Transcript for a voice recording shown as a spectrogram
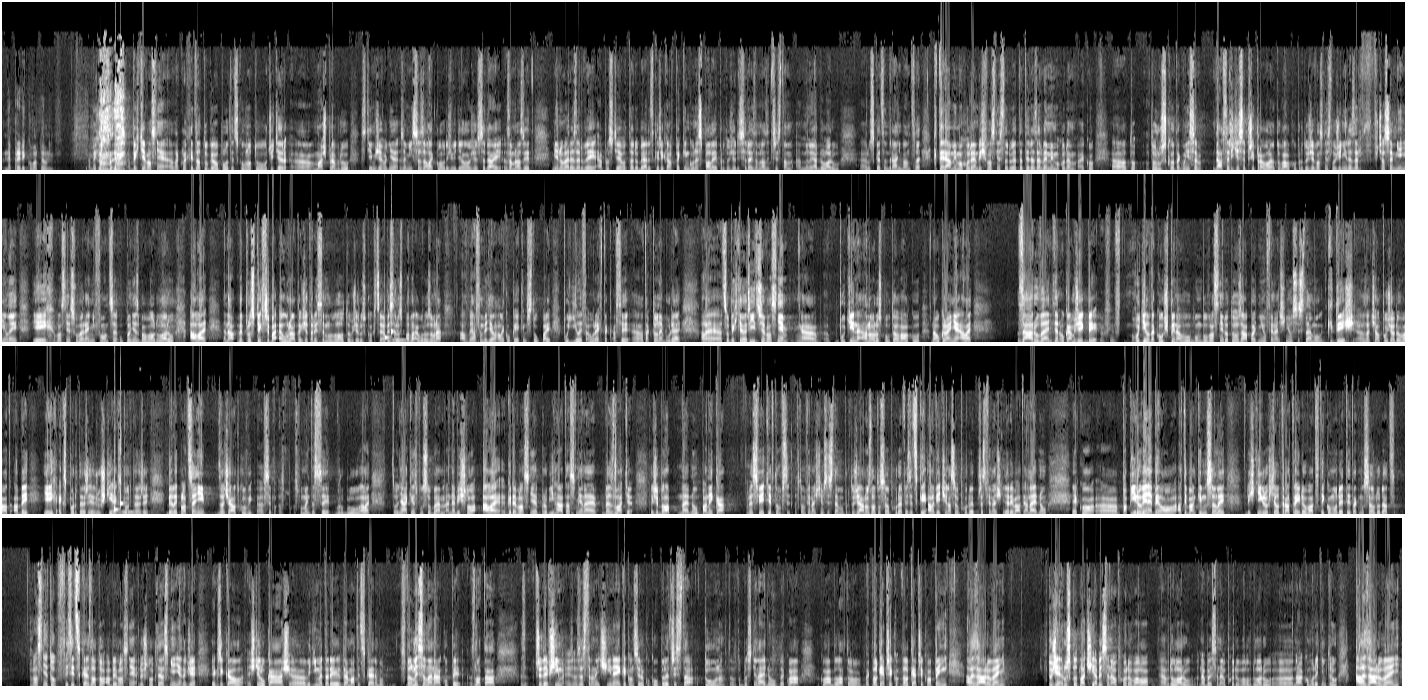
nepredikovatelný. Abych, abych tě vlastně eh, takhle chyt za tu geopolitickou notu, určitě uh, máš pravdu s tím, že hodně zemí se zaleklo, když vidělo, že se dají zamrazit měnové rezervy a prostě od té doby, já vždycky říkám, v Pekingu nespali, protože když se dají zamrazit 300 miliard dolarů uh, Ruské centrální bance, která mimochodem, když vlastně sledujete ty rezervy, mimochodem jako uh, to, to Rusko, tak oni se, dá se říct, že se připravovali na tu válku, protože vlastně složení rezerv v čase měnili, jejich vlastně suverénní fond se úplně zbavoval dolaru, ale na, ve prospěch třeba eura. Takže tady se mluvilo o tom, že Rusko chce, aby se rozpadla eurozóna a já jsem viděl, hele, koukej, jakým stoupají podíly v eurech, tak asi uh, tak to nebude. Ale uh, co bych chtěl říct, že vlastně uh, Putin, ano, rozpoutal válku na Ukrajině, ale zároveň ten okamžik by hodil takovou špinavou bombu vlastně do toho západního finančního systému, když eh, začal požadovat, aby jejich exportéři, ruští exportéři, byli placeni. V začátku eh, si, vzpomeňte si v rublu, ale to nějakým způsobem nevyšlo, ale kde vlastně probíhá ta směna ve zlatě. Takže byla najednou panika, ve světě v tom, v tom finančním systému, protože ano, zlato se obchoduje fyzicky, ale většina se obchoduje přes finanční deriváty. A najednou jako uh, papírově nebylo a ty banky musely, když někdo chtěl teda tradovat ty komodity, tak musel dodat vlastně to fyzické zlato, aby vlastně došlo k té směně. Takže, jak říkal ještě Lukáš, eh, vidíme tady dramatické nebo velmi silné nákupy zlata, především ze strany Číny. Ke konci roku koupili 300 tun, to, to prostě najednou taková, taková byla to tak velké, překo, velké překvapení, ale zároveň to, že Rusko tlačí, aby se neobchodovalo eh, v dolaru, nebo aby se neobchodovalo v dolaru eh, na komoditním trhu, ale zároveň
